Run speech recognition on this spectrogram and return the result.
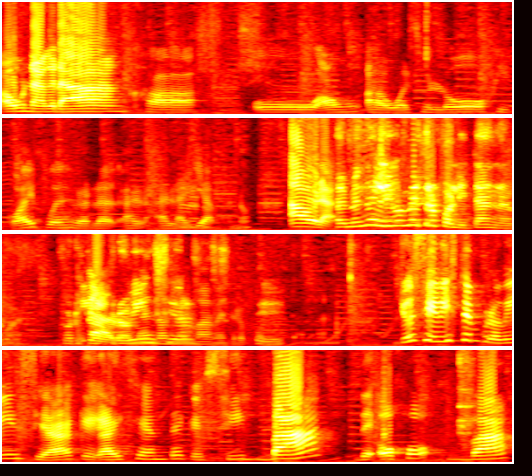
A una granja, o, a un, a, o al zoológico, ahí puedes ver la, a, a, la llama, ¿no? Ahora. Al menos en Lima metropolitana, güey. Porque claro, en metropolitana, sí. ¿no? Yo sí he visto en provincia que hay gente que sí va, de ojo, va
